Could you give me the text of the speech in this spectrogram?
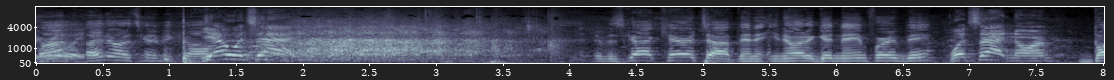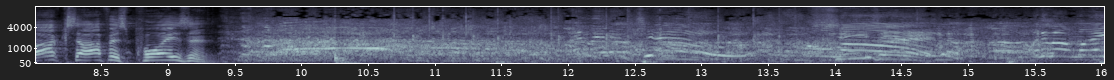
Well, Really? I know what it's going to be called. Yeah, what's that? If it's got Carrot Top in it, you know what a good name for it would be? What's that, Norm? Box Office Poison. She's in it. What about my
